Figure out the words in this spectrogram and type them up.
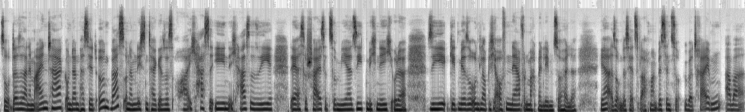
So, das ist an dem einen Tag und dann passiert irgendwas und am nächsten Tag ist es, oh, ich hasse ihn, ich hasse sie, der ist so scheiße zu mir, sieht mich nicht oder sie geht mir so unglaublich auf den Nerv und macht mein Leben zur Hölle. Ja, also um das jetzt auch mal ein bisschen zu übertreiben, aber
